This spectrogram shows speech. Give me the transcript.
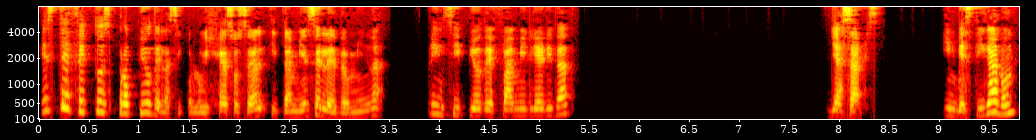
Este efecto es propio de la psicología social y también se le denomina principio de familiaridad. Ya sabes, investigaron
